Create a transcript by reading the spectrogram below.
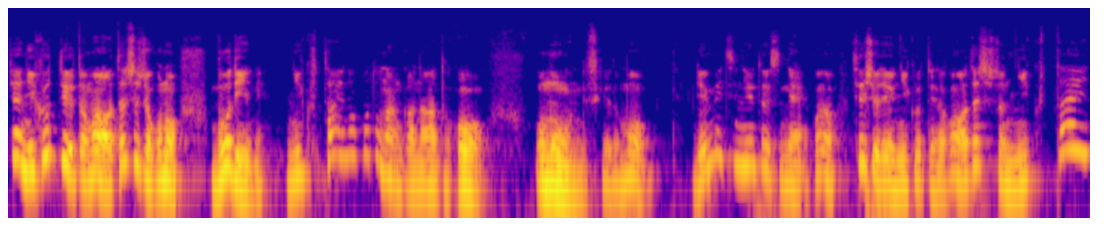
じゃあ肉っていうと、まあ私たちはこのボディね、肉体のことなんかなとこう思うんですけれども、厳密に言うとですね、この聖書でいう肉っていうのは、この私たちの肉体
